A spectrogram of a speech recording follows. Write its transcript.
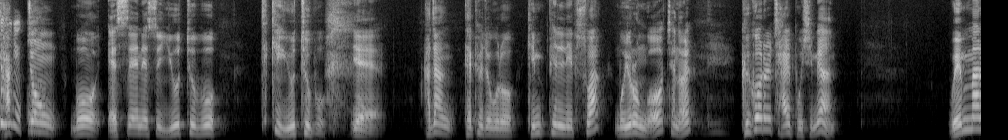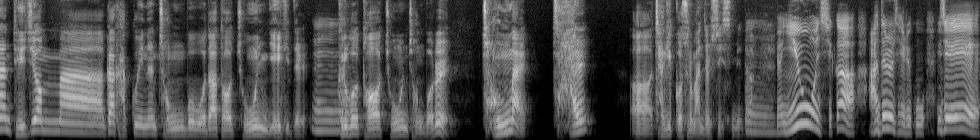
각종 뭐 SNS, 유튜브 특히 유튜브 예 가장 대표적으로 김필립 수학 뭐 이런 거 채널 그거를 잘 보시면 웬만한 돼지 엄마가 갖고 있는 정보보다 더 좋은 얘기들 음. 그리고 더 좋은 정보를 정말 잘 어, 자기 것으로 만들 수 있습니다. 음, 이효원 씨가 아들을 데리고 이제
